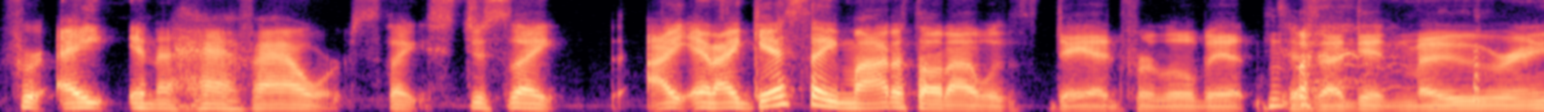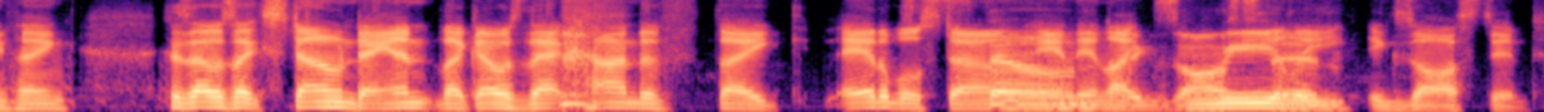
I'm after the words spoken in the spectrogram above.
for eight and a half hours. Like just like I and I guess they might have thought I was dead for a little bit because I didn't move or anything. Because I was like stoned and like I was that kind of like edible stone, and then like exhausted. really exhausted,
